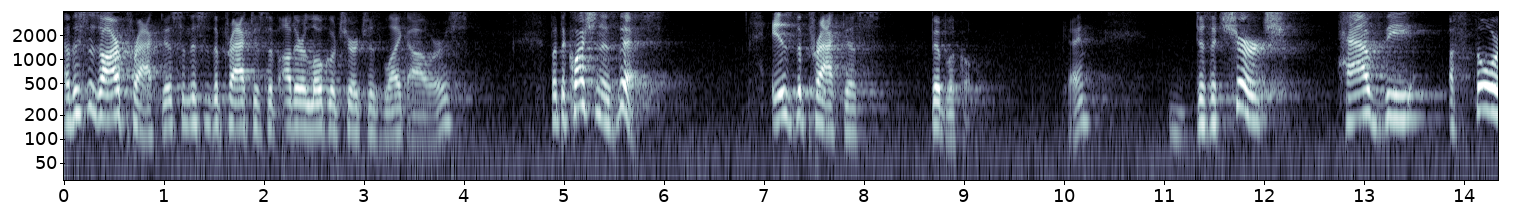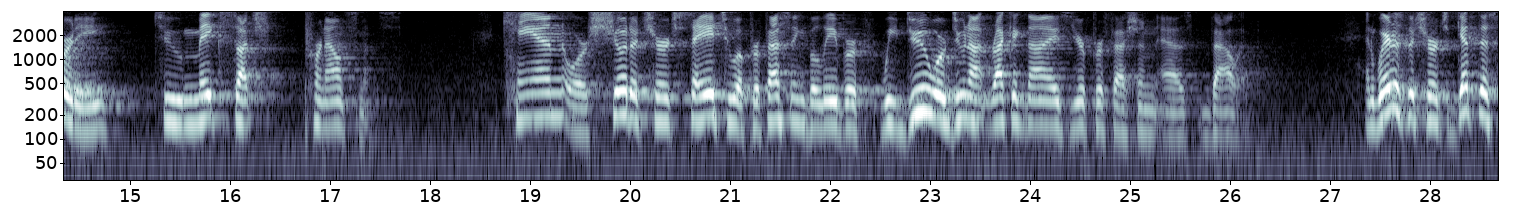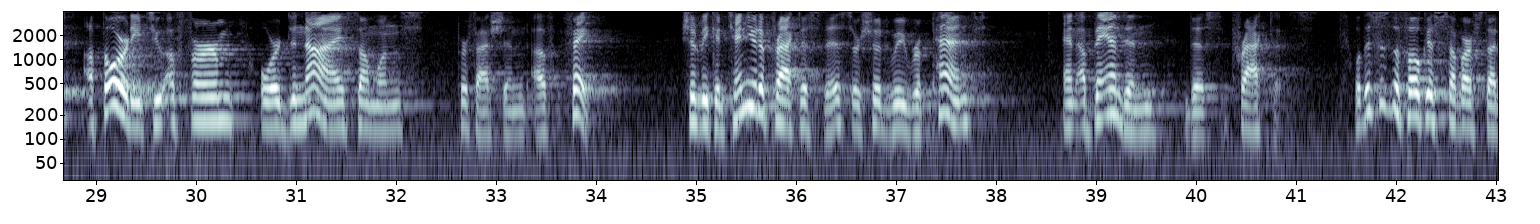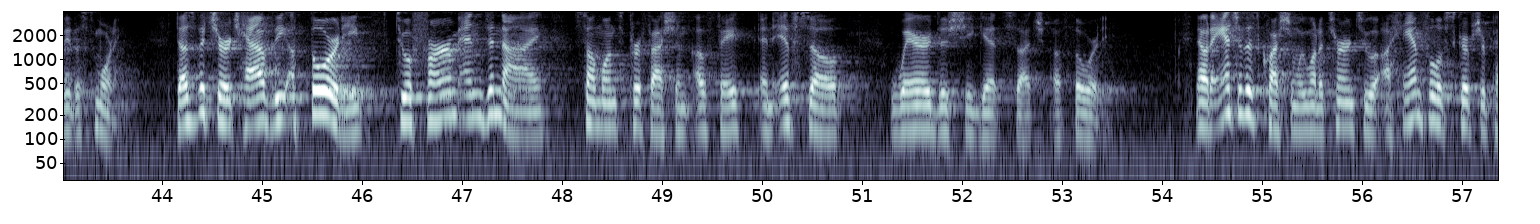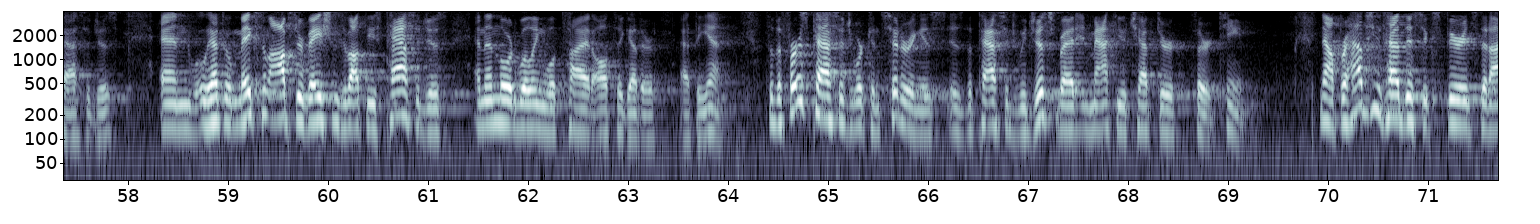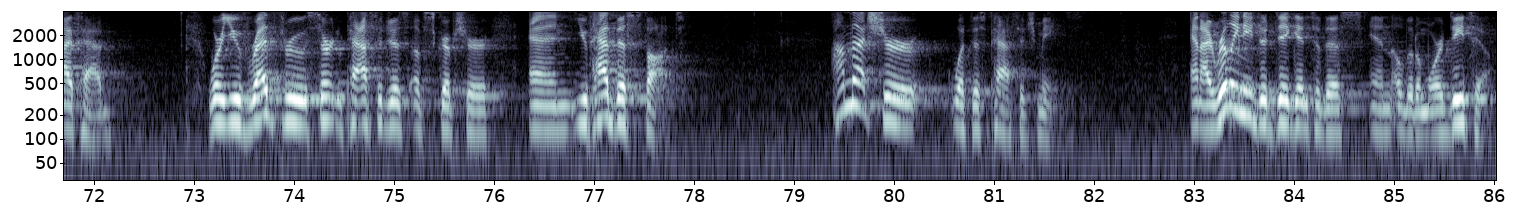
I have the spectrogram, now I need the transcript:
Now, this is our practice, and this is the practice of other local churches like ours. But the question is this Is the practice biblical? Okay? Does a church have the authority to make such pronouncements? Can or should a church say to a professing believer, We do or do not recognize your profession as valid? And where does the church get this authority to affirm or deny someone's profession of faith? Should we continue to practice this, or should we repent and abandon this practice? Well, this is the focus of our study this morning. Does the church have the authority to affirm and deny someone's profession of faith? And if so, where does she get such authority? Now, to answer this question, we want to turn to a handful of scripture passages, and we have to make some observations about these passages, and then, Lord willing, we'll tie it all together at the end. So, the first passage we're considering is, is the passage we just read in Matthew chapter 13. Now, perhaps you've had this experience that I've had, where you've read through certain passages of Scripture and you've had this thought I'm not sure what this passage means. And I really need to dig into this in a little more detail.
